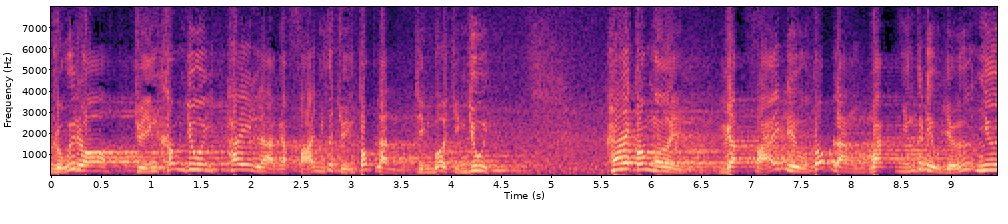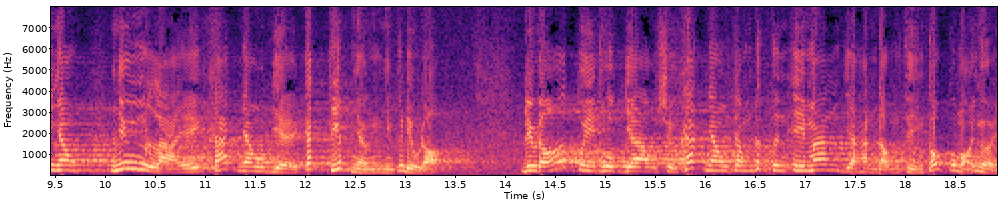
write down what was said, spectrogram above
rủi ro, chuyện không vui hay là gặp phải những cái chuyện tốt lành, chuyện bữa chuyện vui. Hai con người gặp phải điều tốt lành hoặc những cái điều dữ như nhau, nhưng lại khác nhau về cách tiếp nhận những cái điều đó. Điều đó tùy thuộc vào sự khác nhau trong đức tin iman và hành động thiện tốt của mỗi người.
